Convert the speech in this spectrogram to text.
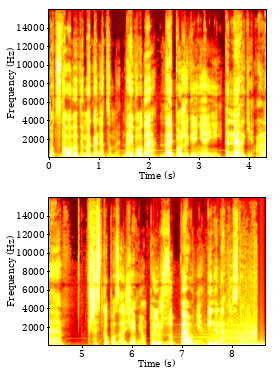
podstawowe wymagania co my. Daj wodę, daj pożywienie i energię, ale wszystko poza Ziemią to już zupełnie inna historia.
